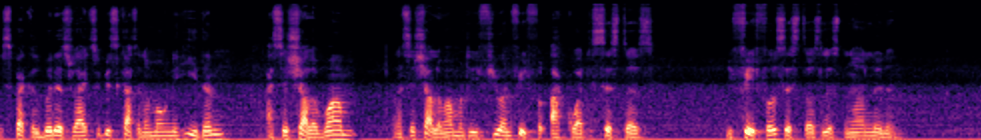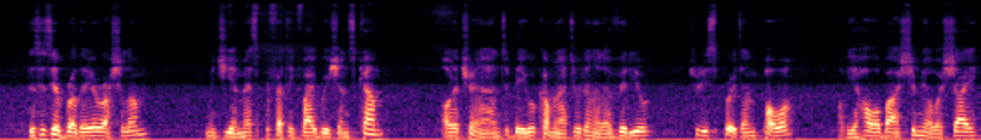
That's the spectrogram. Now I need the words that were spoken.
respectable Israelites to be scattered among the heathen. I say Shalom, and I say Shalom unto the few and faithful Akwat sisters, the faithful sisters listening and learning. This is your brother Yerushalayim from GMS Prophetic Vibrations Camp out of Trinidad and Tobago coming at you with another video through the spirit and power of Yahweh Bashim Yahushai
